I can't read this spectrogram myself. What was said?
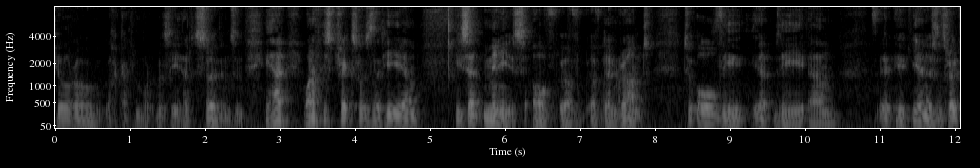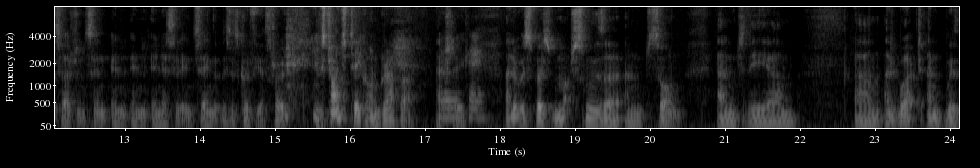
Puro. I can't remember what it was. He had slogans, and he had one of his tricks was that he um, he sent minis of of, of Glen Grant to all the uh, the um, ear, nose, and throat surgeons in, in, in, in Italy, and saying that this is good for your throat. he was trying to take on grappa actually, Oh, okay. and it was supposed to be much smoother and so on, and the um, um, and it worked. And with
